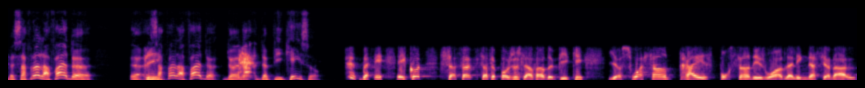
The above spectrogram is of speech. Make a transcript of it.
Mais ça ferait l'affaire de, euh, ça fait l'affaire de, de, de Piqué, ça. Ben, écoute, ça fait ça fait pas juste l'affaire de Piqué. Il y a 73% des joueurs de la Ligue nationale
